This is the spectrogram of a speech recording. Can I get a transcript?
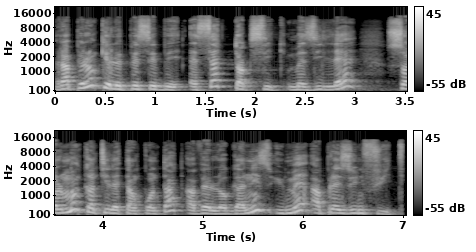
Rappelons que le PCB est certes toxique, mais il l'est seulement quand il est en contact avec l'organisme humain après une fuite.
